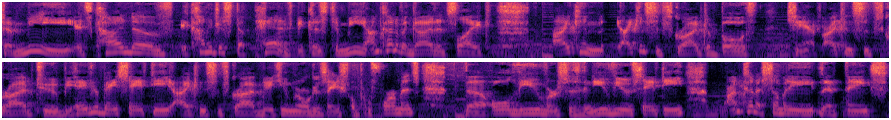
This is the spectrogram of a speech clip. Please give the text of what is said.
to me, it's kind of, it kind of just depends because to me, I'm kind of a guy that's like, I can I can subscribe to both camps. I can subscribe to behavior based safety. I can subscribe to human organizational performance, the old view versus the new view of safety. I'm kind of somebody that thinks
